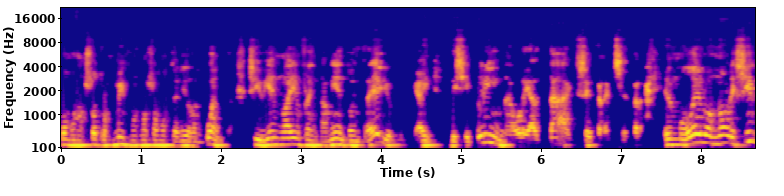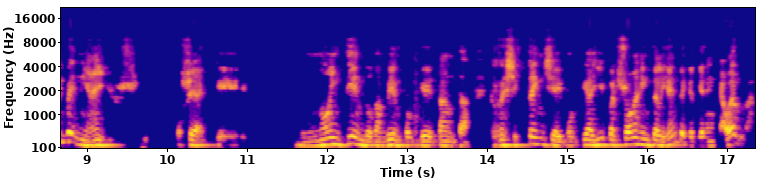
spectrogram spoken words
como nosotros mismos no somos tenidos en cuenta. Si bien no hay enfrentamiento entre ellos, porque hay disciplina o lealtad, etcétera, etcétera, el modelo no les sirve ni a ellos. O sea que no entiendo también por qué tanta resistencia y por qué hay personas inteligentes que tienen que haberla.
